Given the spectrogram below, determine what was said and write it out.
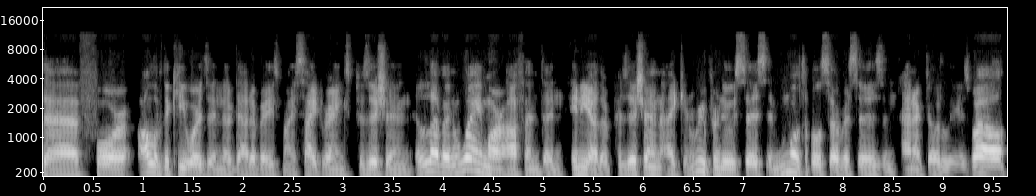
uh, for all of the keywords in their database, my site ranks position 11 way more often than any other position. I can reproduce this in multiple services and anecdotally as well.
